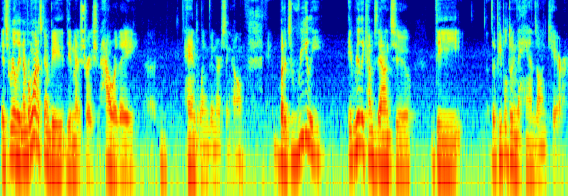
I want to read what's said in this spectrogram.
It's really number one. It's going to be the administration. How are they uh, handling the nursing home? But it's really it really comes down to the the people doing the hands-on care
